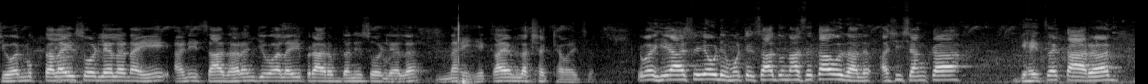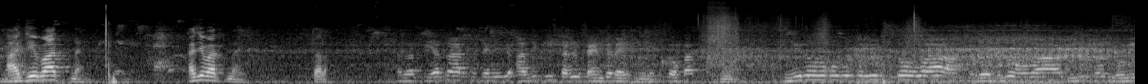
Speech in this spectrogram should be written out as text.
जीवनमुक्तालाही सोडलेलं नाही आणि साधारण जीवालाही प्रारब्धाने सोडलेलं नाही. हे कायम लक्षात ठेवायचं. किंवा हे असे एवढे मोठे साधून असं का हो झालं? अशी शंका घ्यायचं कारण अजिबात नाही. अजिबात नाही. चला. याचा अर्थ त्यांनी आहे लोकात हं. निरोगयुक्तो वा वा विलिखन भूमी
